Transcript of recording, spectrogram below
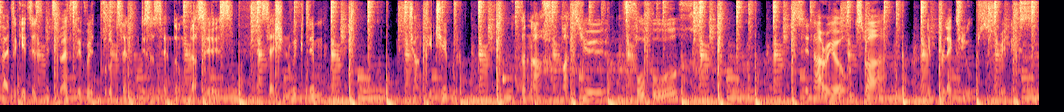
Weiter geht's jetzt mit zwei Favorite-Produzenten dieser Sendung. Das hier ist Session Victim Chunky Chip und danach Mathieu Faubourg Szenario und zwar im Black Loops Remix.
